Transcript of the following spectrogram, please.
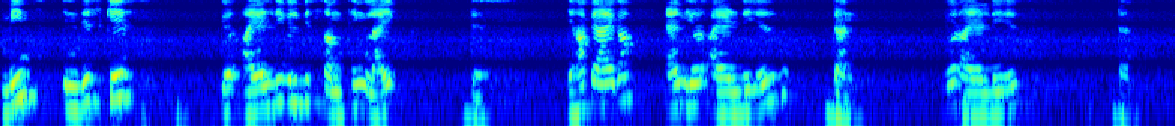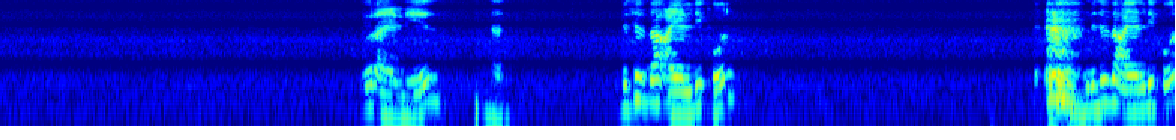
Means in this case your I L D will be something like this यहाँ पे आएगा and your I L D is done your I L D is done your ILD is done. This is the ILD for this is the ILD for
